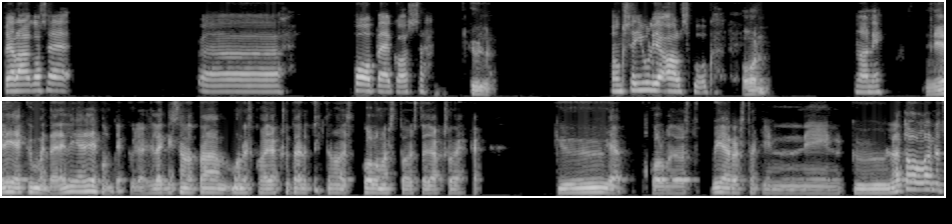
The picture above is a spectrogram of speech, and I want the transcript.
Pelaako se öö, HPKssa? Kyllä. Onko se Julia Alskuk? On. No niin. 44 sekuntia kyllä. Silläkin sanotaan, moneskohan jakso tämä nyt sitten olisi 13 jakso ehkä. Kyllä, ja 13 vierastakin, niin kyllä tuolla nyt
